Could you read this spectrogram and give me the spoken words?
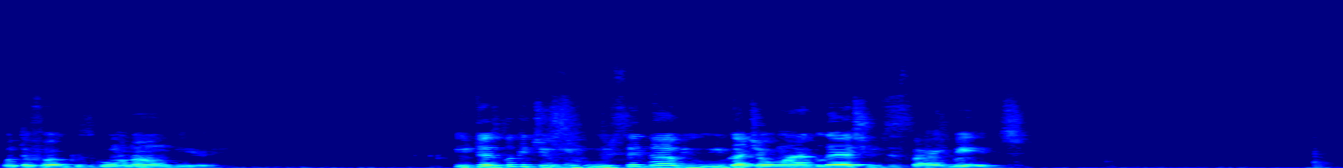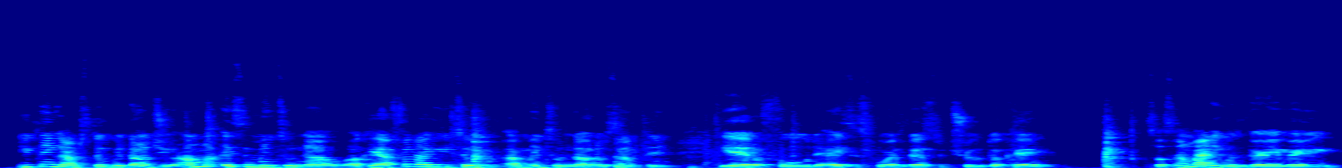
what the fuck is going on here. You just look at you. You you sitting up. You you got your wine glass. You just like bitch. You think I'm stupid, don't you? I'm. A, it's a mental note. Okay, I feel like you took a mental note of something. Yeah, the fool, the ace of swords. That's the truth. Okay. So somebody was very very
